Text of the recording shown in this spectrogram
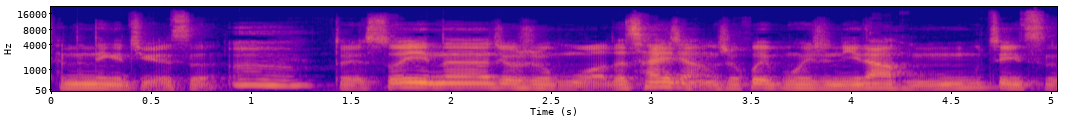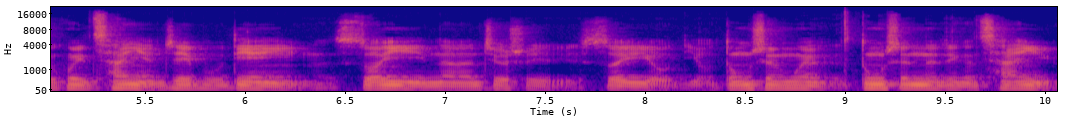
他的那个角色，嗯，对，所以呢，就是我的猜想是会不会是倪大红这次会参演这部电影，所以呢，就是所以有有东升问东升的这个参与，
